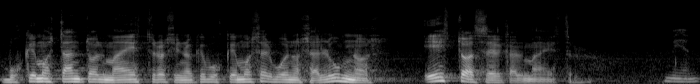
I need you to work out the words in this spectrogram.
busquemos tanto al maestro, sino que busquemos ser buenos alumnos. Esto acerca al maestro. Bien.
